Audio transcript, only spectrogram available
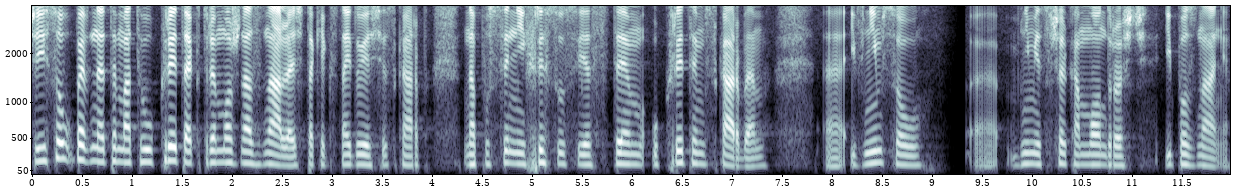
Czyli są pewne tematy ukryte, które można znaleźć, tak jak znajduje się skarb na pustyni. Chrystus jest tym ukrytym skarbem e, i w nim są, e, w nim jest wszelka mądrość i poznanie.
